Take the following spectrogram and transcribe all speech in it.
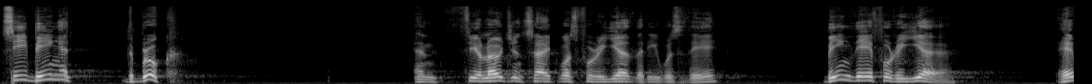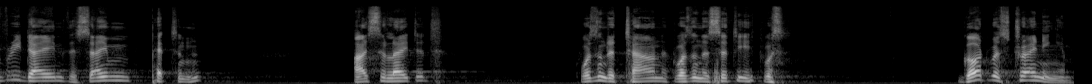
See, being at the brook, and theologians say it was for a year that he was there. Being there for a year, every day, the same pattern, isolated. It wasn't a town, it wasn't a city, it was. God was training him.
